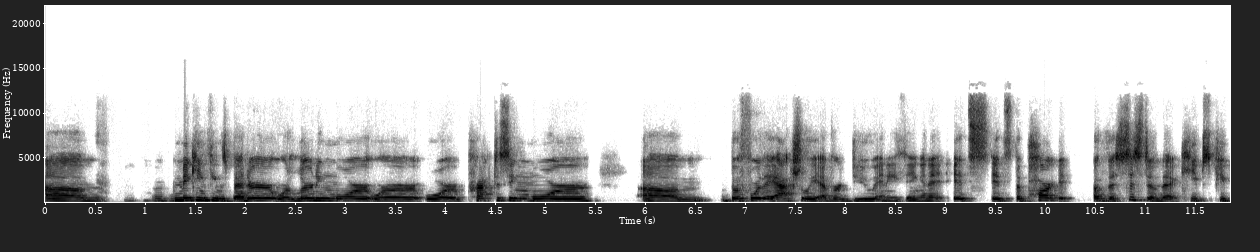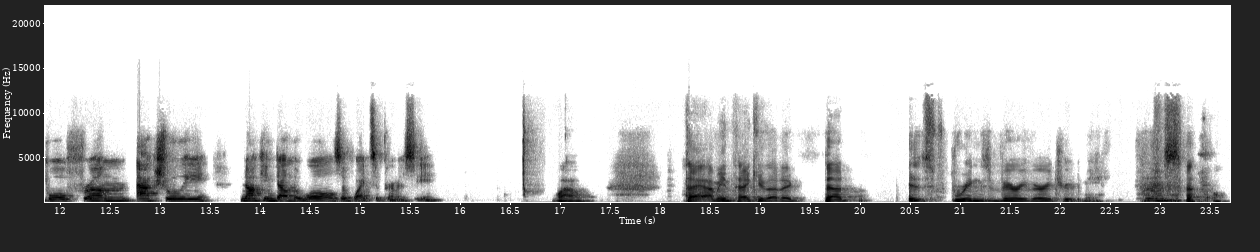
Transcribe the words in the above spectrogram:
um, making things better or learning more or or practicing more um, before they actually ever do anything. And it, it's it's the part of the system that keeps people from actually knocking down the walls of white supremacy. Wow. Th- I mean, thank you. That that is rings very, very true to me. Mm. so,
